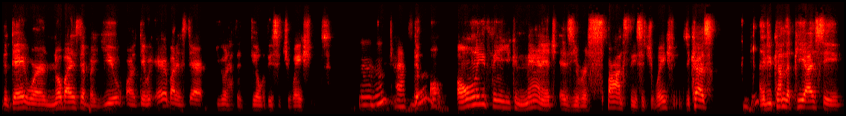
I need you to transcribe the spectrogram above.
the day where nobody's there but you or the day where everybody's there, you're gonna have to deal with these situations. Mhm, The absolutely. o- only thing you can manage is your response to these situations. Because Mhm. if you come to PIC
